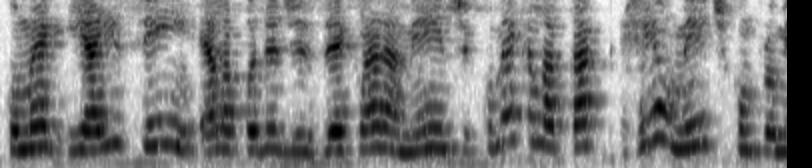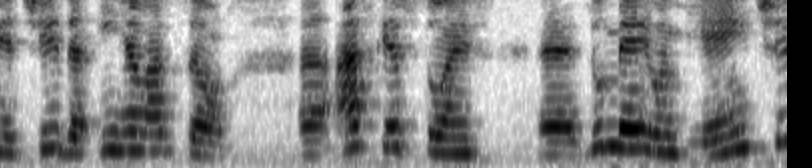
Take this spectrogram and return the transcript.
como é, e aí sim ela poder dizer claramente como é que ela está realmente comprometida em relação uh, às questões uh, do meio ambiente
